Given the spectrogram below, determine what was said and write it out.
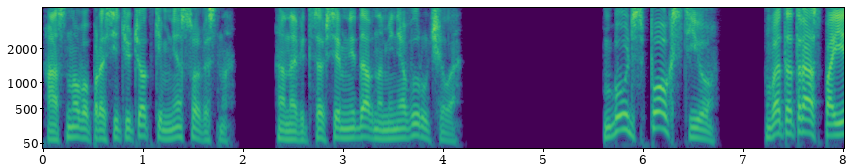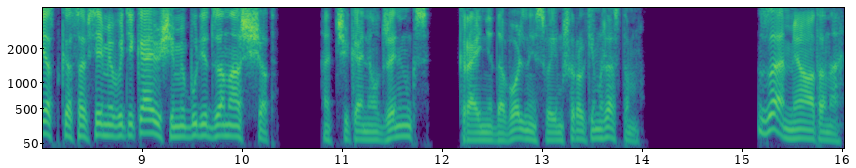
А снова просить у тетки мне совестно. Она ведь совсем недавно меня выручила. «Будь спок, Стью. В этот раз поездка со всеми вытекающими будет за наш счет», отчеканил Дженнингс, крайне довольный своим широким жестом. «Заметано.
